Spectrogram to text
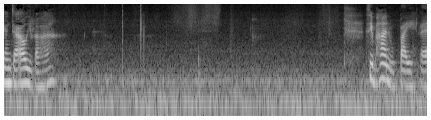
ยังจะเอาอีกเหรอคะ สิบห้าหนูไปและ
